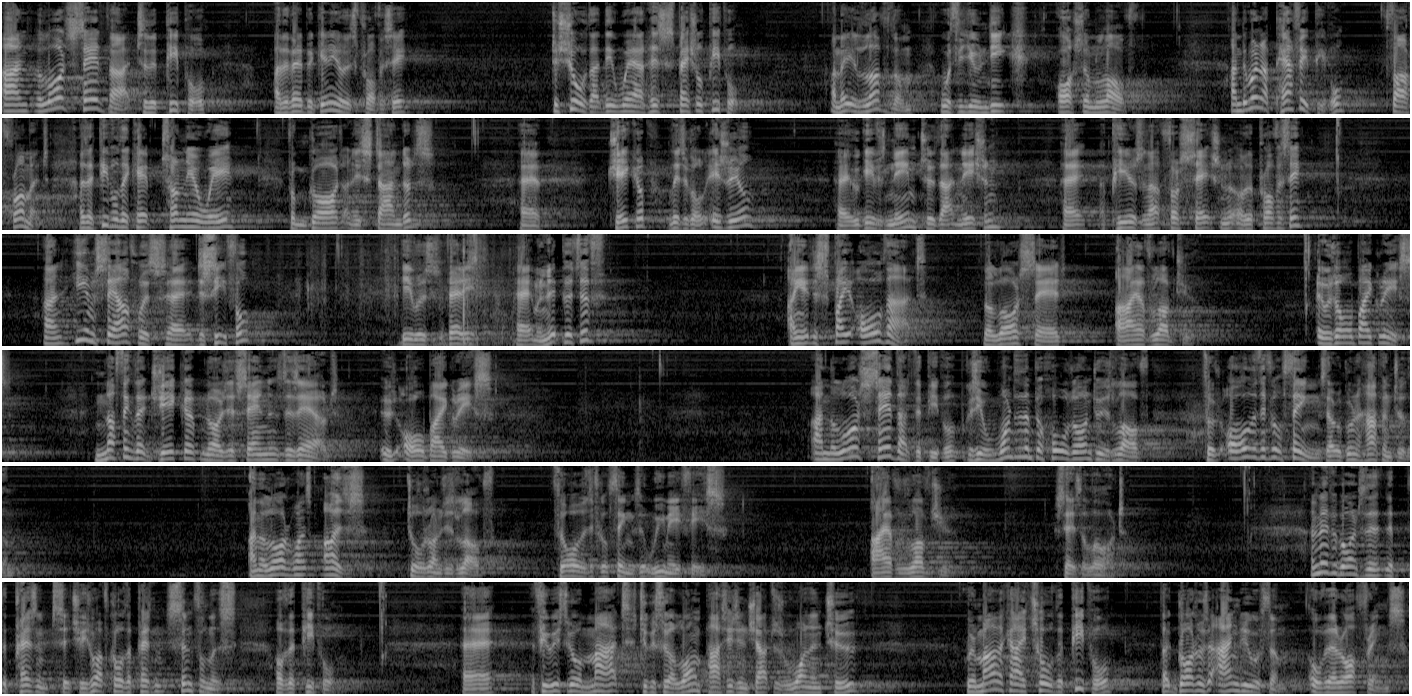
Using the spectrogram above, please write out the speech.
And the Lord said that to the people at the very beginning of this prophecy to show that they were his special people and that he loved them with a unique, awesome love. And they weren't a perfect people, far from it. As a people, they kept turning away from God and his standards. Uh, Jacob, later called Israel, uh, who gave his name to that nation, uh, appears in that first section of the prophecy. And he himself was uh, deceitful, he was very uh, manipulative, and yet, despite all that, the Lord said, I have loved you. It was all by grace. Nothing that Jacob nor his descendants deserved. It was all by grace. And the Lord said that to the people because He wanted them to hold on to His love through all the difficult things that were going to happen to them. And the Lord wants us to hold on to His love through all the difficult things that we may face. I have loved you, says the Lord. And then we go on to the, the, the, present situation, what I've called the present sinfulness of the people. Uh, a few weeks ago, Matt took us through a long passage in chapters 1 and 2 where Malachi told the people that God was angry with them over their offerings.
